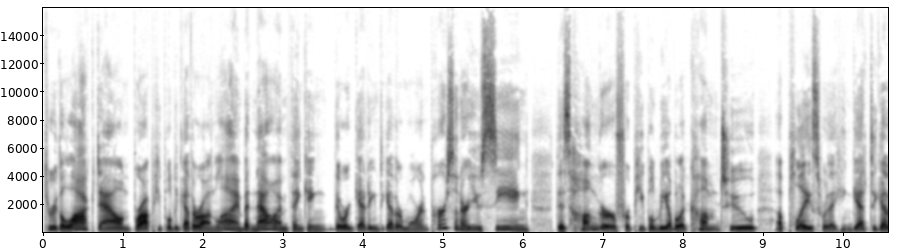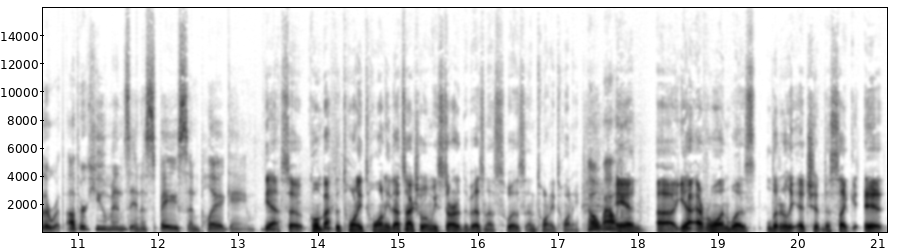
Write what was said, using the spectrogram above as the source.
through the lockdown brought people together online, but now I'm thinking that we're getting together more in person. Are you seeing this hunger for people to be able to come to a place where they can get together with other humans in a space and play a game? Yeah, so going back to 2020, that's actually when we started the business was in 2020. Oh wow! And uh, yeah, everyone was literally itching, just like it.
